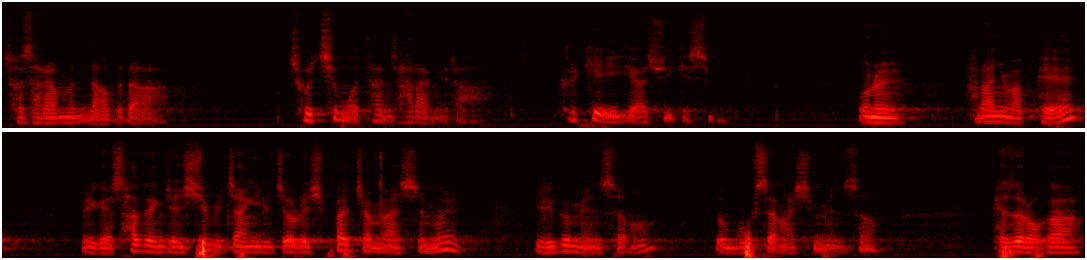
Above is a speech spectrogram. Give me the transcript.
저 사람은 나보다 좋지 못한 사람이라 그렇게 얘기할 수 있겠습니까? 오늘 하나님 앞에 우리가 사도행전 11장 1절로 18절 말씀을 읽으면서 또 묵상하시면서 베드로가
